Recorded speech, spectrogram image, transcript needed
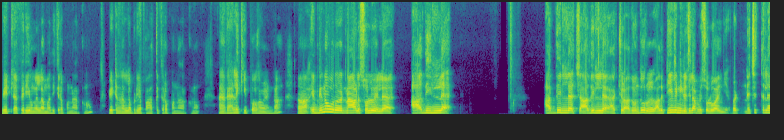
வீட்டில் பெரியவங்க எல்லாம் மதிக்கிற பொண்ணா இருக்கணும் வீட்டை நல்லபடியாக பார்த்துக்கிற பொண்ணா இருக்கணும் வேலைக்கு போக வேண்டாம். எப்படின்னா ஒரு நாலு சொல்லுவில்ல அது இல்லை. அது இல்லை அது இல்லை ஆக்சுவலாக அது வந்து ஒரு அது டிவி நிகழ்ச்சியில் அப்படி சொல்லுவாங்க. பட் நிஜத்தில்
